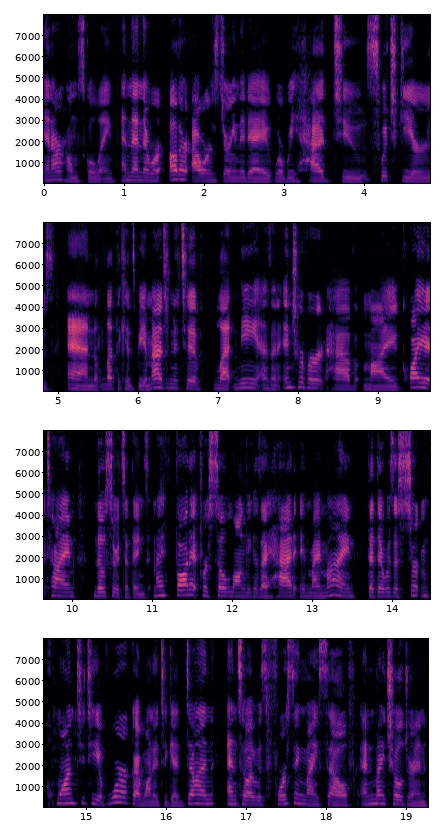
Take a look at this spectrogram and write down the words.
in our homeschooling. And then there were other hours during the day where we had to switch gears and let the kids be imaginative, let me as an introvert have my quiet time, those sorts of things. And I fought it for so long because I had in my mind that there was a certain quantity of work I wanted to get done done. And so I was forcing myself and my children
